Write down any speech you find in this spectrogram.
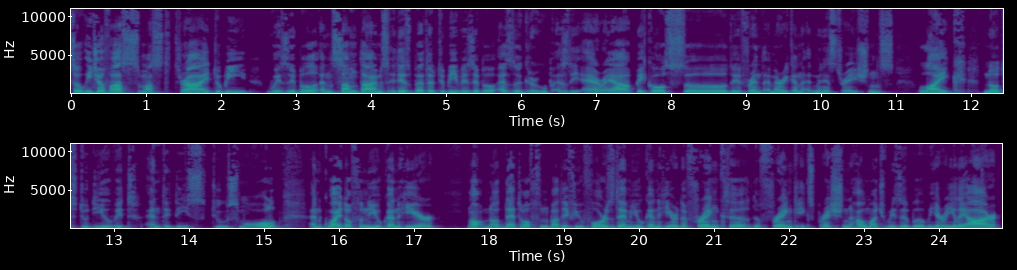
So each of us must try to be visible, and sometimes it is better to be visible as a group, as the area, because uh, different American administrations like not to deal with entities too small. And quite often you can hear, no, not that often, but if you force them, you can hear the frank, uh, the frank expression how much visible we really are.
